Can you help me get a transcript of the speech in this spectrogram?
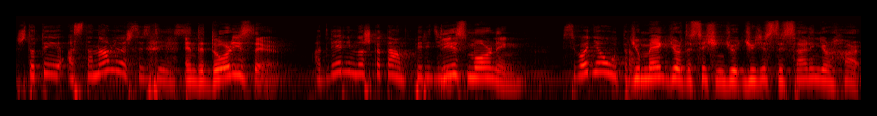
Что ты останавливаешься здесь, and the door is there? А дверь немножко там, впереди. This morning, Сегодня утром you make your decision. You, you just decide in your heart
